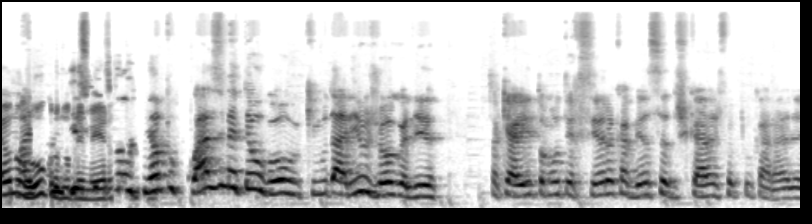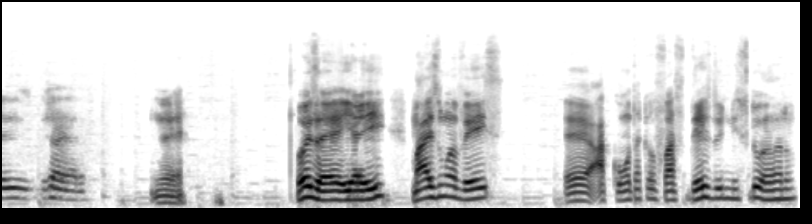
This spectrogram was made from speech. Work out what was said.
Eu no lucro no primeiro. do segundo tempo quase meteu o gol, que mudaria o jogo ali. Só que aí tomou o terceiro, a cabeça dos caras foi pro caralho, aí já era. É. Pois é, e aí, mais uma vez, é, a conta que eu faço desde o início do ano.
